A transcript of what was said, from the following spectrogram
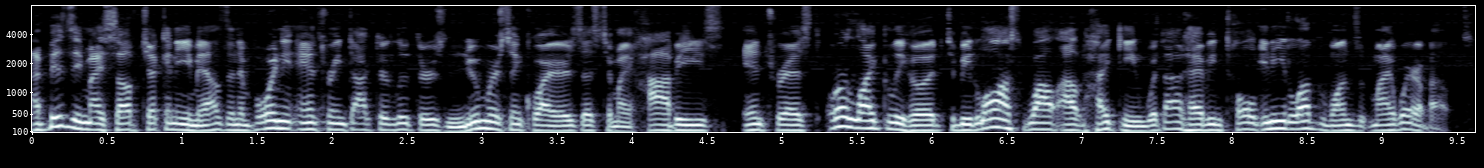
I busied myself checking emails and avoiding answering Dr. Luthor's numerous inquiries as to my hobbies, interest, or likelihood to be lost while out hiking without having told any loved ones my whereabouts.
